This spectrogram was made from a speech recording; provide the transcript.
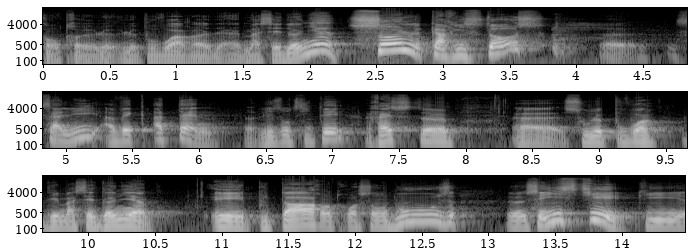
contre le, pouvoir euh, macédonien, seul Charistos euh, s'allie avec Athènes. Les autres cités restent euh, sous le pouvoir des Macédoniens. Et plus tard, en 312, c'est Istier qui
